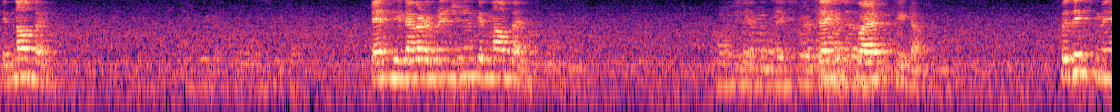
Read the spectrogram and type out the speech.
कितना होता है? टेन थीटा का डिफरेंशिएशन कितना होता है? सेक स्क्वायर थीटा फिजिक्स में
